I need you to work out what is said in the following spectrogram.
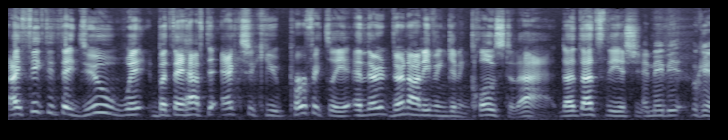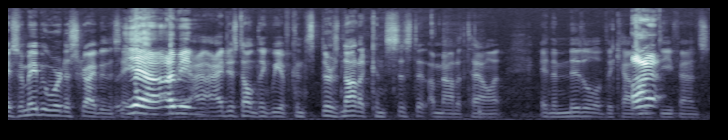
I think that they do, but they have to execute perfectly, and they're they're not even getting close to that. That that's the issue. and maybe okay, so maybe we're describing the same. Yeah, thing, I mean- I, I just don't think we have. Cons- there's not a consistent amount of talent in the middle of the Cowboys I- defense,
